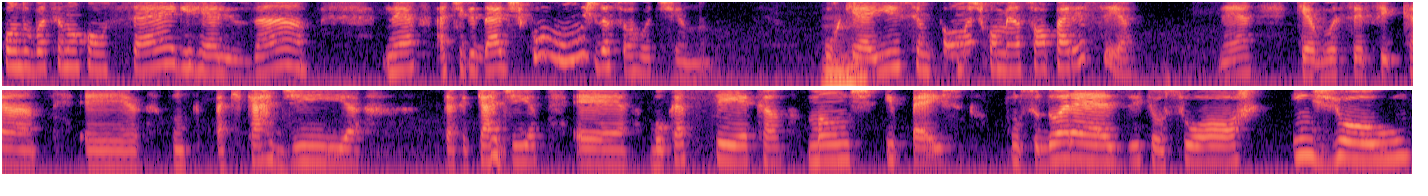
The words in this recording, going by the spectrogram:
quando você não consegue realizar né, atividades comuns da sua rotina, porque Uhum. aí os sintomas começam a aparecer, né? Que é você ficar é, com taquicardia, taquicardia, é, boca seca, mãos e pés com sudorese, que é o suor, enjoo,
